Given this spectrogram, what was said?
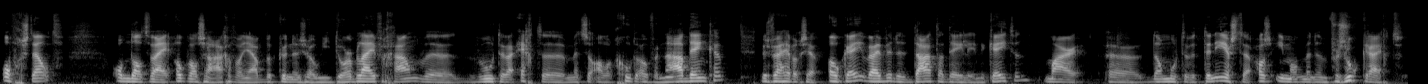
opgesteld omdat wij ook wel zagen van ja, we kunnen zo niet door blijven gaan. We, we moeten daar echt uh, met z'n allen goed over nadenken. Dus wij hebben gezegd, oké, wij willen data delen in de keten. Maar uh, dan moeten we ten eerste, als iemand met een verzoek krijgt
